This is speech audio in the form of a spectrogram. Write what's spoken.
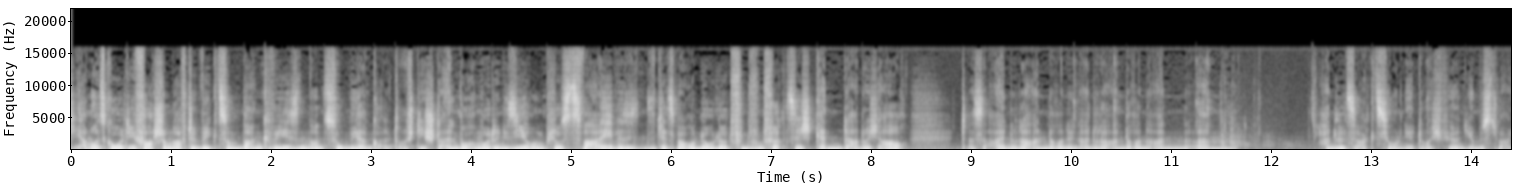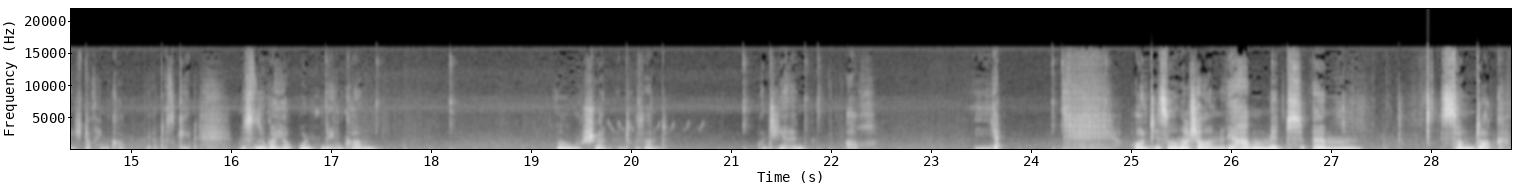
Die haben uns geholt die Forschung auf dem Weg zum Bankwesen und zu mehr Gold durch die Steinbruchmodernisierung plus zwei. Wir sind jetzt bei Runde 145, kennen dadurch auch das ein oder anderen, den ein oder anderen an ähm, Handelsaktionen hier durchführen. Hier müssten wir eigentlich doch hinkommen. Ja, das geht. Wir müssen sogar hier unten hinkommen. Oh, schön, interessant. Und hierhin auch. Ja. Und jetzt wollen wir mal schauen. Wir haben mit ähm, Sondok,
